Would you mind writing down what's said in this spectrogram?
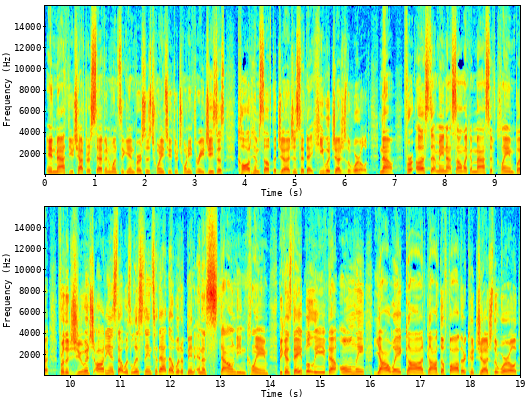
In Matthew chapter 7, once again, verses 22 through 23, Jesus called himself the judge and said that he would judge the world. Now, for us, that may not sound like a massive claim, but for the Jewish audience that was listening to that, that would have been an astounding claim because they believed that only Yahweh God, God the Father, could judge the world.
